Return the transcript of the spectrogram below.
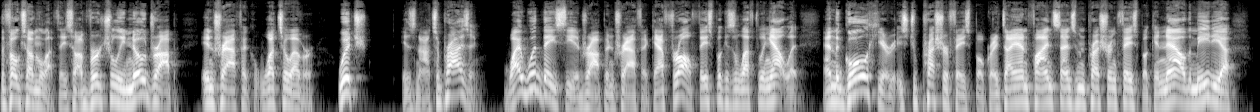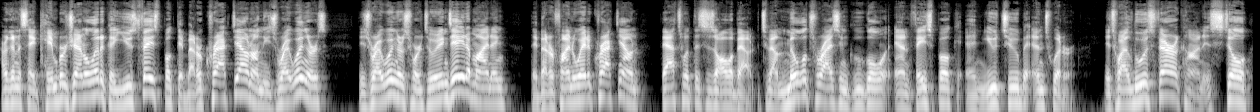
The folks on the left. They saw virtually no drop in traffic whatsoever, which is not surprising. Why would they see a drop in traffic? After all, Facebook is a left wing outlet. And the goal here is to pressure Facebook, right? Dianne Feinstein's been pressuring Facebook. And now the media are going to say Cambridge Analytica used Facebook. They better crack down on these right wingers. These right wingers who are doing data mining, they better find a way to crack down. That's what this is all about. It's about militarizing Google and Facebook and YouTube and Twitter. It's why Louis Farrakhan is still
